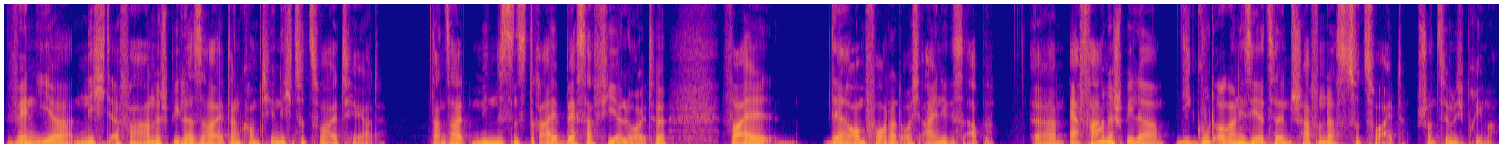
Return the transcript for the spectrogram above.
wenn ihr nicht erfahrene Spieler seid, dann kommt hier nicht zu zweit her. Dann seid mindestens drei, besser vier Leute, weil der Raum fordert euch einiges ab. Ähm, erfahrene Spieler, die gut organisiert sind, schaffen das zu zweit. Schon ziemlich prima.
